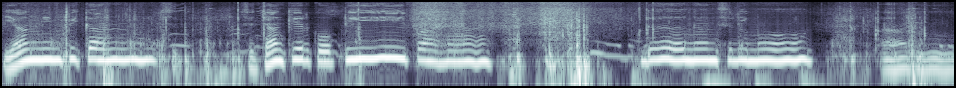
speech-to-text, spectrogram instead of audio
Yang mimpikan se- Secangkir kopi panas dengan selimut. Aduh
